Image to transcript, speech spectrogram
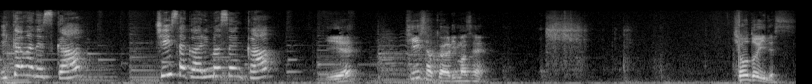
いかがですか？小さくありませんか？いいえ小さくありません。ちょうどいいです。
